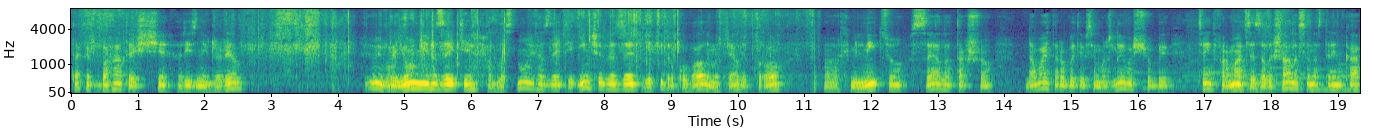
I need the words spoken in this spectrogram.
Також багато ще різних джерел. Ну, І в районній газеті, обласної газеті, інших газет, які друкували матеріали про е, Хмільницю, села. Так що давайте робити все можливе, щоб ця інформація залишалася на сторінках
